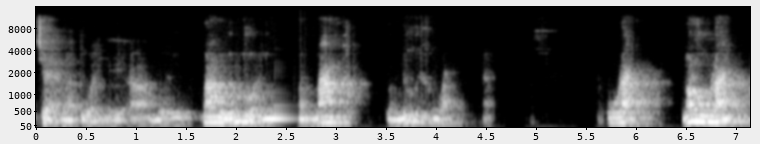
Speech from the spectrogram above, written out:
trẻ là tuổi 13 14 tuổi nhưng mà nam còn nữ thì không gặp u lành nó là u lành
